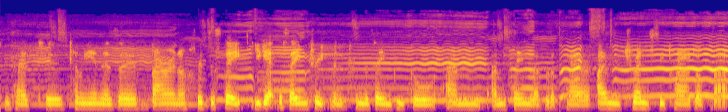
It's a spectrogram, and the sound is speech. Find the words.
compared to coming in as a baron off his estate. You get the same treatment from the same people um, and the same level of care. I'm tremendously proud of that.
